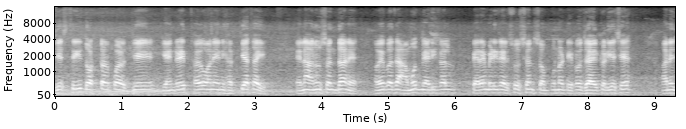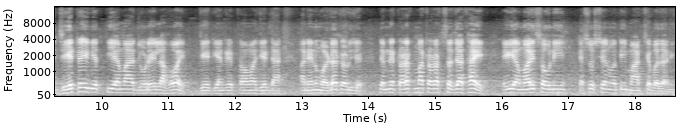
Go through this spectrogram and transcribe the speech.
જે સ્ત્રી ડૉક્ટર પર જે ગેંગરેપ થયો અને એની હત્યા થઈ, એના અનુસંધાને અમે બધા આમોદ મેડિકલ, પેરામેડિકલ એસોસિએશન સંપૂર્ણ ટેકો જાહેર કરીએ છીએ. અને જે કંઈ વ્યક્તિ એમાં જોડાયેલા હોય, જે ગેનરેપ થવામાં જે ડા, અને એનું મર્ડર કર્યું છે, તેમને કડકમાં કડક સજા થાય એવી અમારી સૌની એસોસિએશન વતી માગ છે બધાની.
